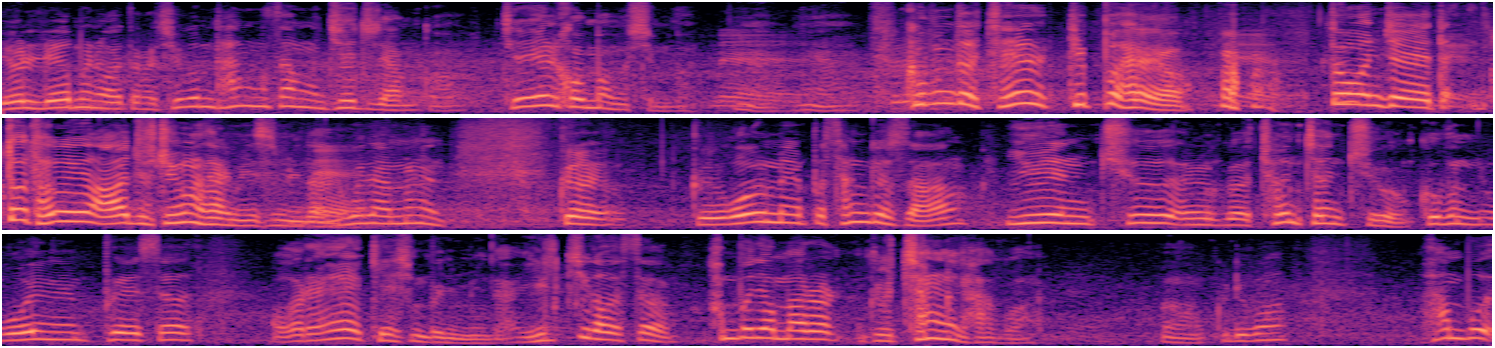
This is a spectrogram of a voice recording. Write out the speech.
14번에 왔다가 지금 항상 지어주지 않고 제일 고마우신 분. 네. 예, 예. 그분도 제일 기뻐해요. 네. 또 이제 또 당연히 아주 중요한 사람이 있습니다. 네. 누구냐면은 그, 그 OMF 선교사 유엔추 그 천천추 그분 OMF에서 오래 계신 분입니다. 일찍 와서 캄보디아 말을 유창하게 하고 어 그리고 한보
